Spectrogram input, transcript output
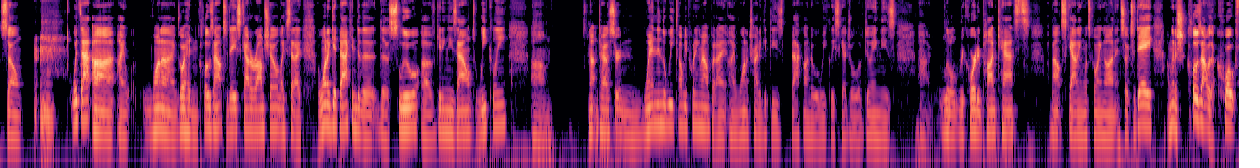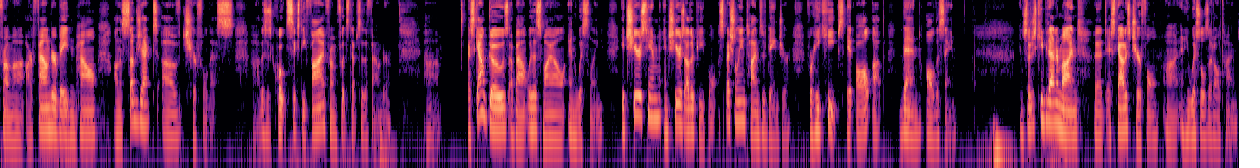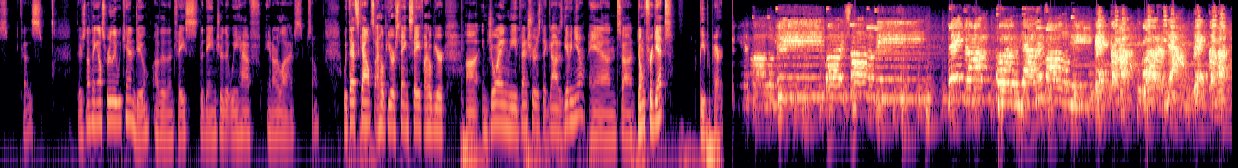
So, with that, uh, I want to go ahead and close out today's Scouter Rob show. Like I said, I, I want to get back into the the slew of getting these out weekly. Um, not entirely certain when in the week I'll be putting them out, but I, I want to try to get these back onto a weekly schedule of doing these uh, little recorded podcasts about scouting, what's going on. And so today I'm going to sh- close out with a quote from uh, our founder, Baden Powell, on the subject of cheerfulness. Uh, this is quote 65 from Footsteps of the Founder. Uh, a scout goes about with a smile and whistling. It cheers him and cheers other people, especially in times of danger, for he keeps it all up, then all the same. And so just keep that in mind that a scout is cheerful uh, and he whistles at all times because there's nothing else really we can do other than face the danger that we have in our lives. So, with that, Scouts, I hope you are staying safe. I hope you're uh, enjoying the adventures that God has given you. And uh, don't forget, be prepared. Follow me, boys, follow me. Pick them up, put them down, and follow me. Pick them up, put them down, pick them up.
